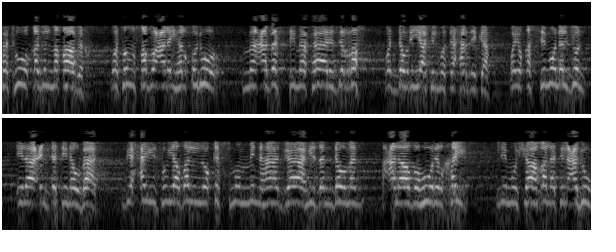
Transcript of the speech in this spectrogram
فتوقد المطابخ وتنصب عليها القدور مع بث مفارز الرصد والدوريات المتحركة ويقسمون الجند إلى عدة نوبات. بحيث يظل قسم منها جاهزا دوما على ظهور الخيل لمشاغلة العدو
